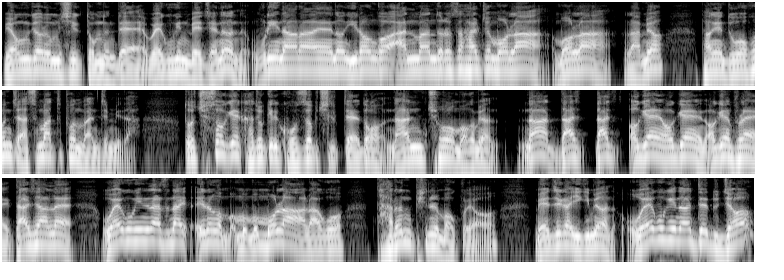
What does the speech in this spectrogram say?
명절 음식 돕는데 외국인 매제는 우리나라에는 이런 거 안 만들어서 할 줄 몰라 몰라 라며 방에 누워 혼자 스마트폰 만집니다. 또 추석에 가족끼리 고스톱 칠 때도 난초 먹으면 나 나 나 again again again play 다시 할래 외국인이라서 나 이런 거 뭐, 뭐, 몰라 라고 다른 피를 먹고요. 매제가 이기면 외국인한테도 져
